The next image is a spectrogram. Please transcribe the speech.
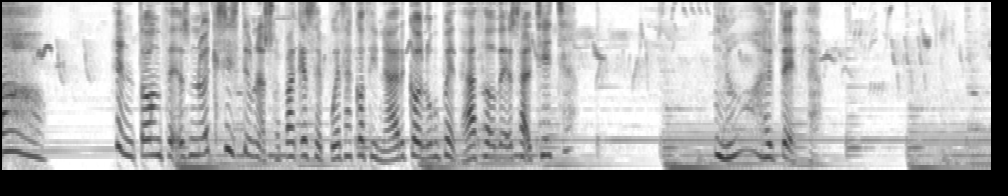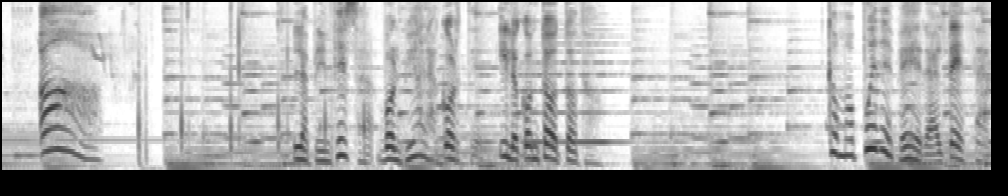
¡Oh! Entonces, ¿no existe una sopa que se pueda cocinar con un pedazo de salchicha? No, Alteza. ¡Ah! La princesa volvió a la corte y lo contó todo. Como puede ver, Alteza,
